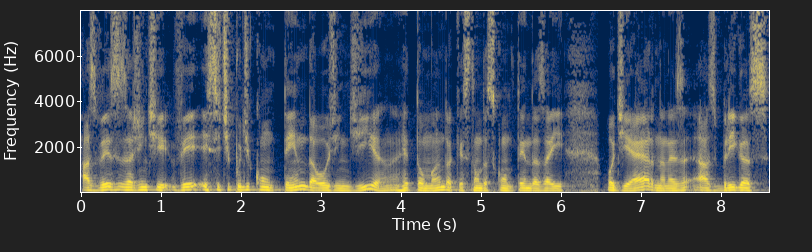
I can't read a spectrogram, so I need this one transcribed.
às vezes a gente vê esse tipo de contenda hoje em dia, né? retomando a questão das contendas aí odierna, né? as brigas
